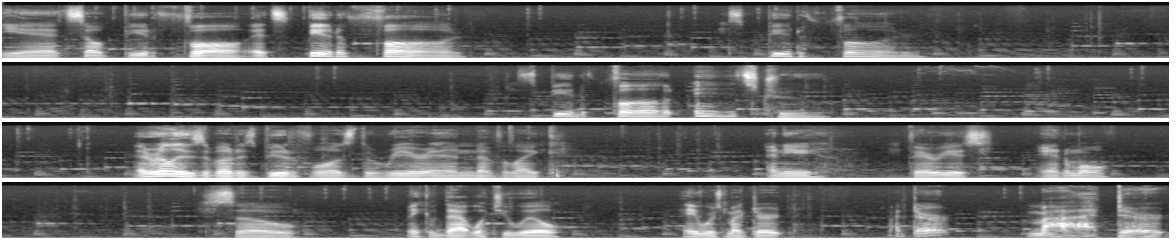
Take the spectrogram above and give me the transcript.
Yeah, it's so beautiful. It's beautiful. It's beautiful. It's beautiful. It's true. It really is about as beautiful as the rear end of like any various animal. So make of that what you will. Hey, where's my dirt? My dirt. My dirt.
